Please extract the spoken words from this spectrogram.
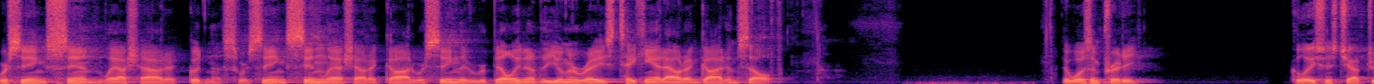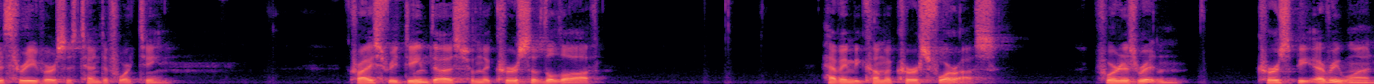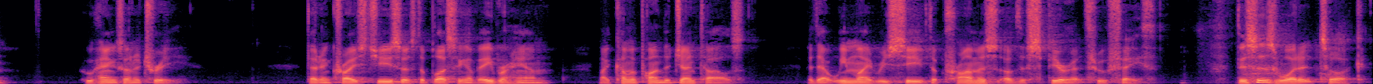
We're seeing sin lash out at goodness. We're seeing sin lash out at God. We're seeing the rebellion of the human race taking it out on God Himself. It wasn't pretty. Galatians chapter 3, verses 10 to 14. Christ redeemed us from the curse of the law, having become a curse for us. For it is written, Cursed be everyone who hangs on a tree, that in Christ Jesus the blessing of Abraham might come upon the Gentiles, that we might receive the promise of the Spirit through faith. This is what it took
